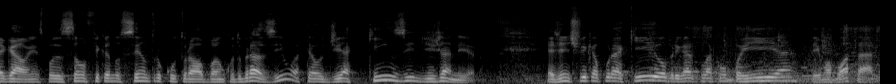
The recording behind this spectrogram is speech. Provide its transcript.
Legal, a exposição fica no Centro Cultural Banco do Brasil até o dia 15 de janeiro. E a gente fica por aqui, obrigado pela companhia, tenha uma boa tarde.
